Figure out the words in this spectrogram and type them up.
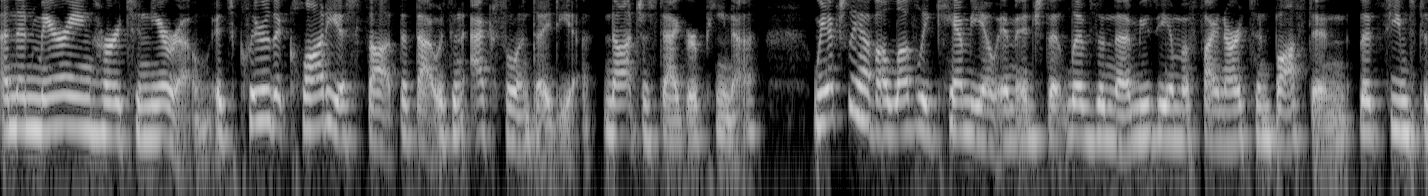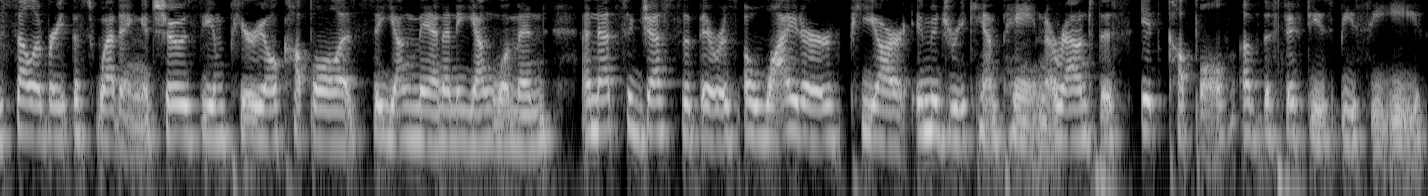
and then marrying her to Nero. It's clear that Claudius thought that that was an excellent idea, not just Agrippina. We actually have a lovely cameo image that lives in the Museum of Fine Arts in Boston that seems to celebrate this wedding. It shows the imperial couple as a young man and a young woman, and that suggests that there was a wider PR imagery campaign around this it couple of the 50s BCE.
